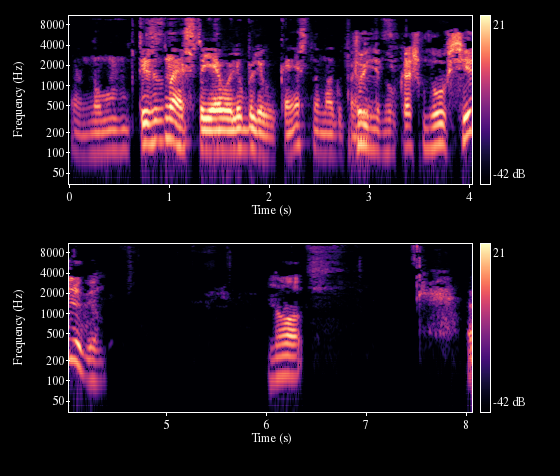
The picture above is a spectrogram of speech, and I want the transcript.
Ну, ты же знаешь, что я его люблю. Конечно, могу поверить. Да, ну, конечно, мы его все любим. Но э,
